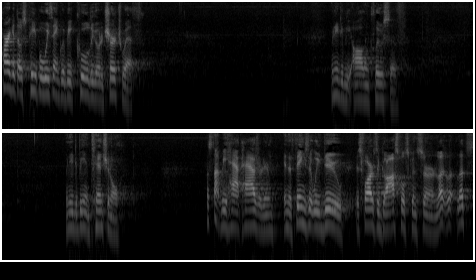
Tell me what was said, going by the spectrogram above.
target those people we think would be cool to go to church with. We need to be all inclusive. We need to be intentional. Let's not be haphazard in, in the things that we do as far as the gospel is concerned. Let, us let's,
